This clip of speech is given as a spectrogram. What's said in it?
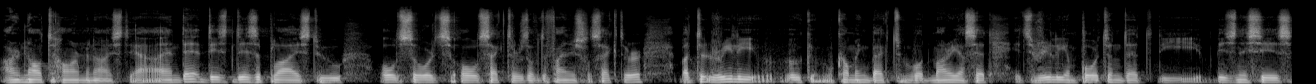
are not harmonized. Yeah, and th this this applies to all sorts, all sectors of the financial sector. But really, uh, coming back to what Maria said, it's really important that the businesses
